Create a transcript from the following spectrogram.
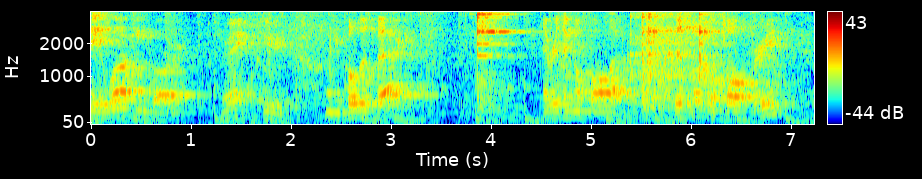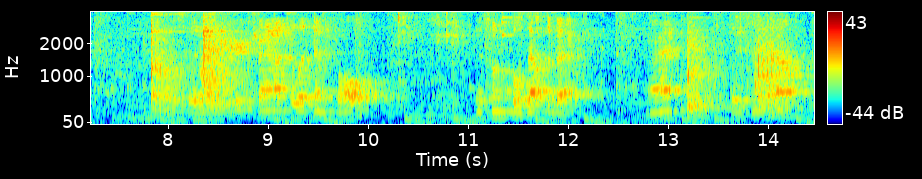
a locking bar right here. When you pull this back, everything will fall out. This one will fall free. So here, try not to let them fall. This one pulls out the back. All right, place them down.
